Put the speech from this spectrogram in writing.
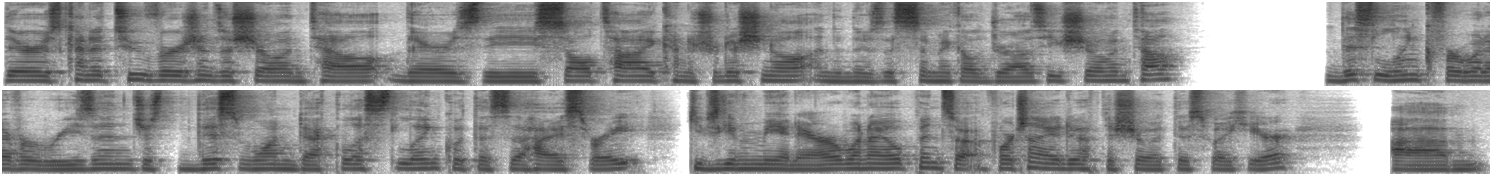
there's kind of two versions of show and tell. There's the Sultai kind of traditional, and then there's the Simic Eldrazi show and tell. This link, for whatever reason, just this one deck list link with this the highest rate, keeps giving me an error when I open. So unfortunately, I do have to show it this way here. Um,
